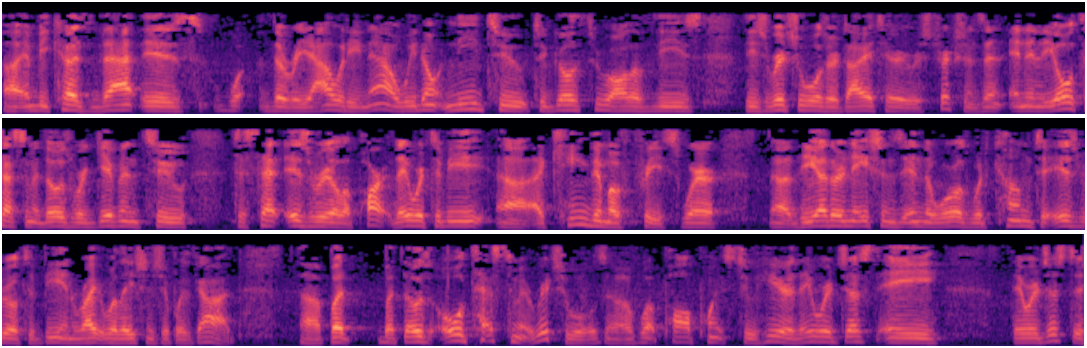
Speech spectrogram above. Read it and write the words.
uh, and because that is what the reality now we don't need to to go through all of these these rituals or dietary restrictions. And, and in the Old Testament those were given to to set Israel apart. They were to be uh, a kingdom of priests where uh, the other nations in the world would come to Israel to be in right relationship with God. Uh, but but those Old Testament rituals of what Paul points to here they were just a they were just a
